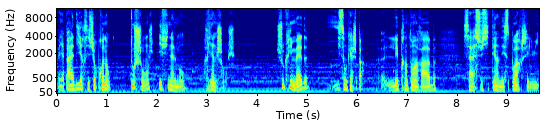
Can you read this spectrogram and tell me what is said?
Il n'y a pas à dire, c'est surprenant. Tout change et finalement, rien ne change. Choukri Med, il s'en cache pas. Les printemps arabes, ça a suscité un espoir chez lui.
